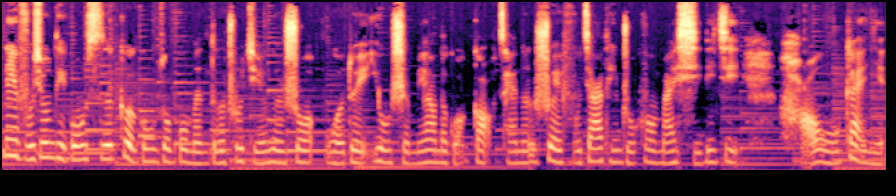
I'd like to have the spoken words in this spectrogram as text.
利福兄弟公司各工作部门得出结论说，我对用什么样的广告才能说服家庭主妇买洗涤剂毫无概念。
